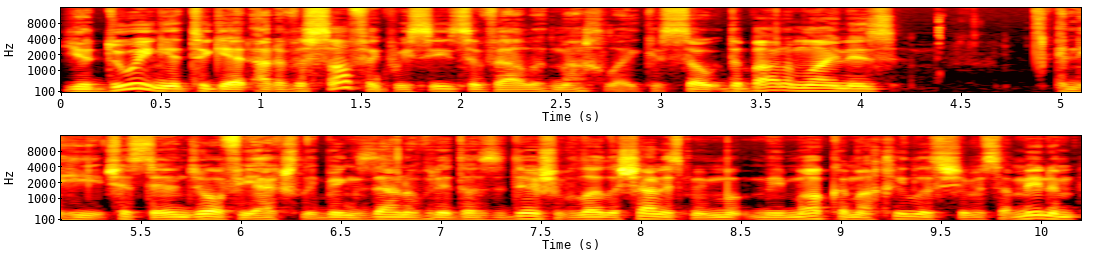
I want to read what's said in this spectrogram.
you're doing it to get out of a suffix. We see it's a valid machlaik. So the bottom line is, and he just to enjoy if he actually brings down over there does the dish of leila shanis mimakam achilas shivas aminim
